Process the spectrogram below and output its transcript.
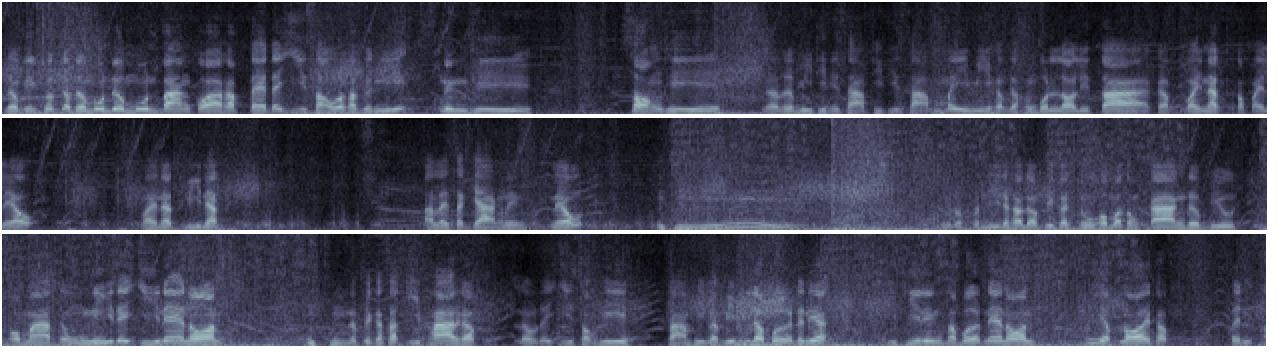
แล้ววิ่งชนกับเดอมูนเดอมูนบางกว่าครับ แต่ได้อีเสาแล้วครับอย่างนี้หนึ่งทีสองที แล้วจะมีทีที่สามทีที่สามไม่มีครับแล้วข้างบนลอริต้ากับไวนัทเข้าไปแล้วไวนัทวีนัท อะไรสักอย่างหนึ่งแล้วดูแบบวันนี้นะครับ แล้วปิกาจูเข้ามาตรงกลางเดอะวิวเข้ามาตรงนี้ได้อีแน่นอน แล้วเป็นกษัตริย์อีพลาดครับเราได้อีสองทีสามทีแบบนี้มีระเบิดนะเนี่ย อีกทีนึงระเบิดแน่นอนเรียบร้อยครับ เป็นอ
